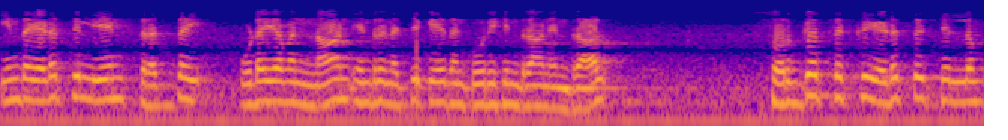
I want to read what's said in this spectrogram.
இந்த இடத்தில் ஏன் ஸ்ரத்தை உடையவன் நான் என்று நச்சிகேதன் கூறுகின்றான் என்றால் சொர்க்கத்துக்கு எடுத்து செல்லும்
